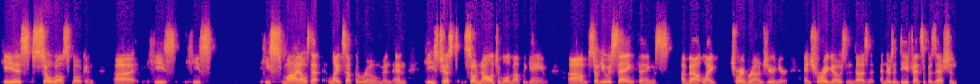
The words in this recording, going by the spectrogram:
He is so well spoken. Uh, he's he's he smiles that lights up the room, and and he's just so knowledgeable about the game. Um, so he was saying things about like Troy Brown Jr. and Troy goes and does it, and there's a defensive possession.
